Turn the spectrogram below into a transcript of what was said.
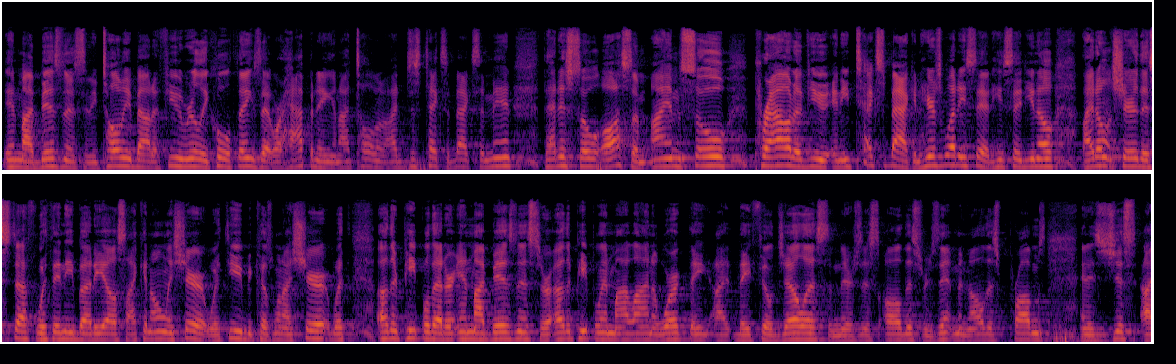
in my business. And he told me about a few really cool things that were happening. And I told him, I just texted back, said, Man, that is so awesome. I am so proud of you. And he texted back, and here's what he said He said, You know, I don't share this stuff with anybody else. I can only share it with you because when I share it with other people that are in my business or other people in my line of work, they, I, they feel jealous and there's this, all this resentment and all this problems. And it's just, I,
